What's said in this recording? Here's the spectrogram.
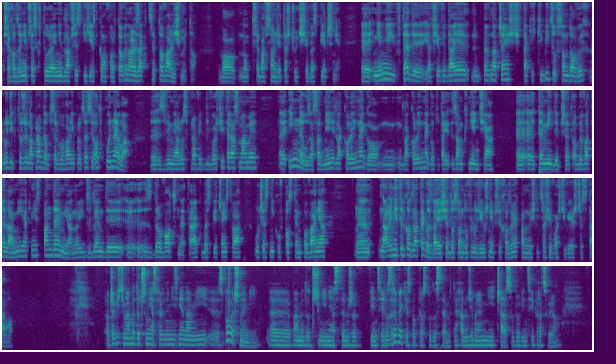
przechodzenie przez które nie dla wszystkich jest komfortowe, no ale zaakceptowaliśmy to, bo no, trzeba w sądzie też czuć się bezpiecznie. E, niemniej wtedy, jak się wydaje, pewna część takich kibiców sądowych, ludzi, którzy naprawdę obserwowali procesy, odpłynęła e, z wymiaru sprawiedliwości. Teraz mamy inne uzasadnienie dla kolejnego, dla kolejnego tutaj zamknięcia temidy przed obywatelami, jakim jest pandemia, no i względy zdrowotne, tak, bezpieczeństwa uczestników postępowania. E, no ale nie tylko dlatego, zdaje się, do sądów ludzie już nie przychodzą. Jak pan myśli, co się właściwie jeszcze stało? Oczywiście mamy do czynienia z pewnymi zmianami e, społecznymi. E, mamy do czynienia z tym, że więcej rozrywek jest po prostu dostępnych, a ludzie mają mniej czasu, bo więcej pracują.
